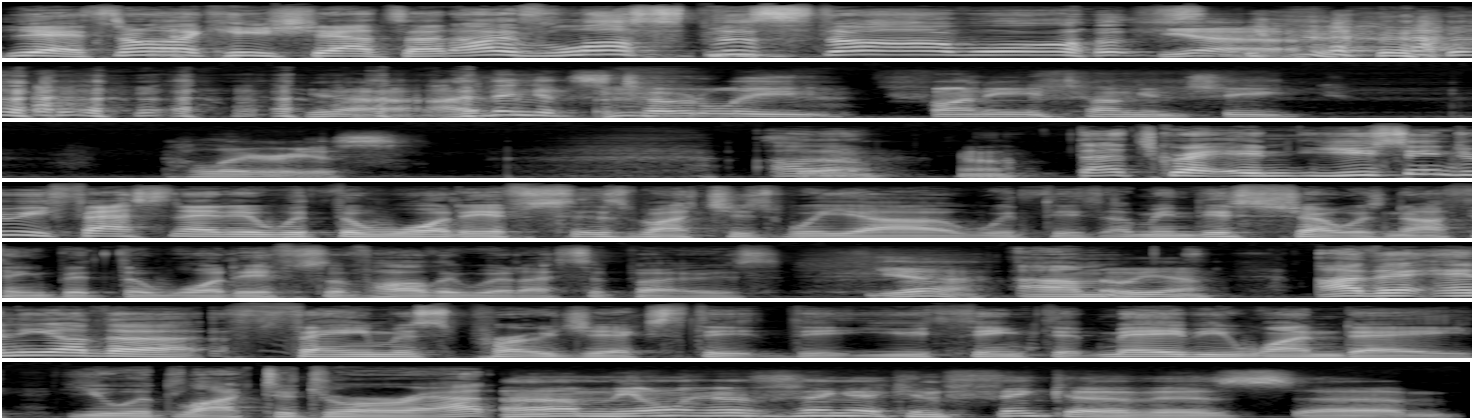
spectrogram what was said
yeah, it's not like he shouts out, I've lost the Star Wars. Yeah. yeah. I think it's totally funny, tongue in cheek, hilarious. Oh, So, that- yeah. That's great. And you seem to be fascinated with the what ifs as much as we are with this. I mean, this show is nothing but the what ifs of Hollywood, I suppose. yeah. Um, oh yeah. Are there any other famous projects that, that you think that maybe one day you would like to draw out? Um, the only other thing I can think of is um,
